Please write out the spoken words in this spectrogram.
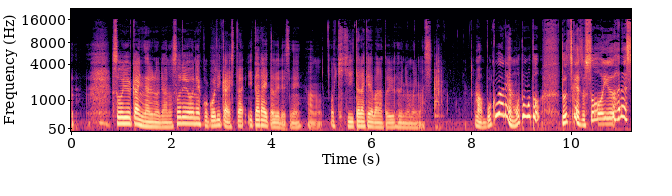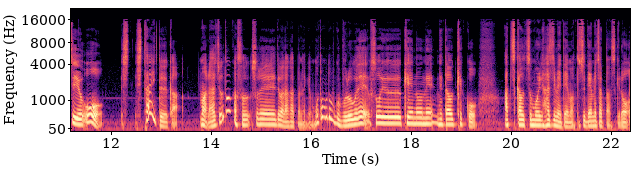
そういう回になるので、あの、それをね、こうご理解した、いただいた上ですね、あの、お聞きいただければなというふうに思います。まあ僕はね、もともと、どっちかというとそういう話をしたいというか、まあラジオとかそそれではなかったんだけど、もともと僕ブログでそういう系のね、ネタを結構扱うつもりで始めて、まあ途中でやめちゃったんですけど、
